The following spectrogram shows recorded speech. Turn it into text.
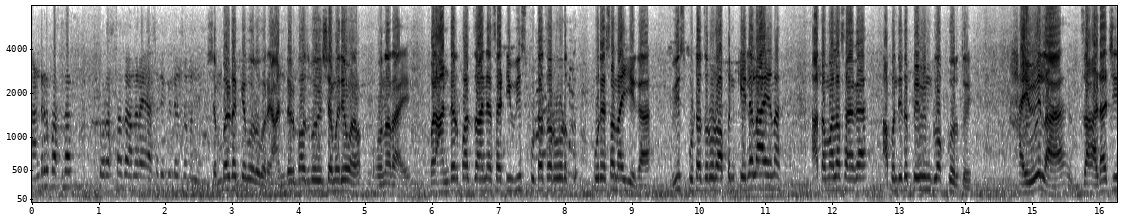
अंडरपासला तो रस्ता जाणार आहे असं देखील त्यांचं म्हणणं शंभर टक्के बरोबर आहे. अंडरपास भविष्यामध्ये हो- होणार आहे. पण अंडरपास जाण्यासाठी वीस फुटाचा रोड पुरेसा नाहीये का? वीस फुटाचा रोड आपण केलेला आहे ना. आता मला सांगा आपण तिथं पेविंग ब्लॉक करतोय. हायवेला झाडाची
